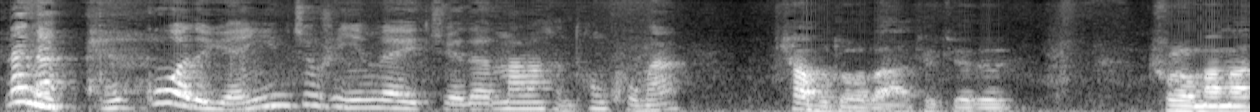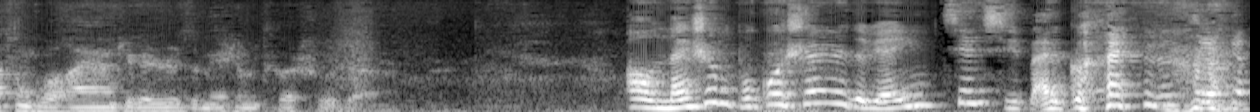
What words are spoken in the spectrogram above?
那你不过的原因就是因为觉得妈妈很痛苦吗？差不多吧，就觉得除了妈妈痛苦，好像这个日子没什么特殊的。哦，男生不过生日的原因千奇百怪的，这 个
